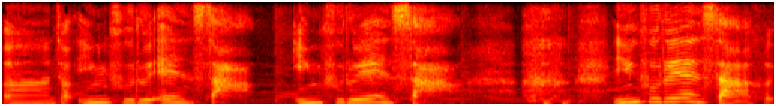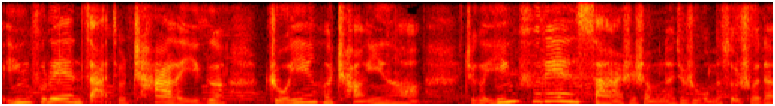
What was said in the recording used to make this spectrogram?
嗯，叫 influenza，influenza。influenza 和 influenza 就差了一个浊音和长音哈。这个 influenza 是什么呢？就是我们所说的。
